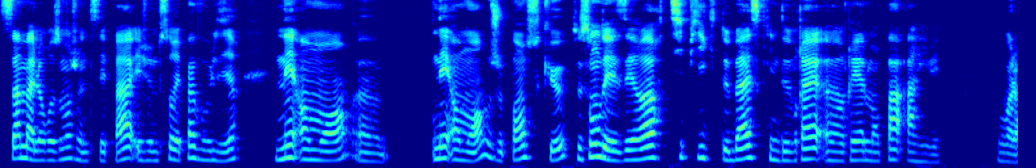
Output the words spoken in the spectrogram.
Ça, malheureusement, je ne sais pas et je ne saurais pas vous le dire. Néanmoins, euh, Néanmoins, je pense que ce sont des erreurs typiques de base qui ne devraient euh, réellement pas arriver. Voilà,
